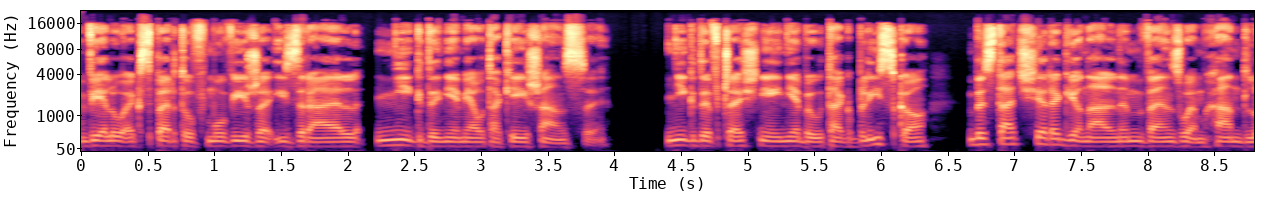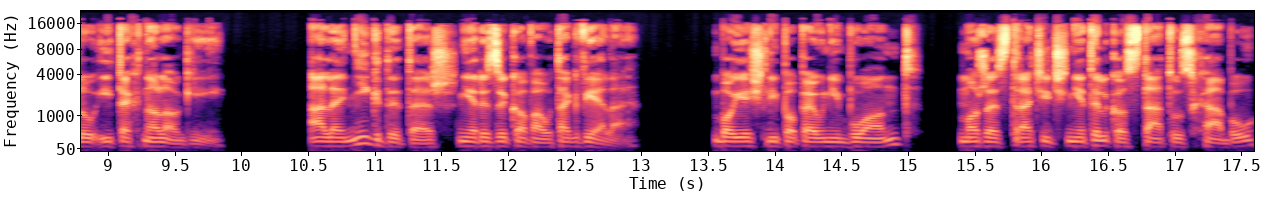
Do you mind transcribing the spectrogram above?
Wielu ekspertów mówi, że Izrael nigdy nie miał takiej szansy. Nigdy wcześniej nie był tak blisko, by stać się regionalnym węzłem handlu i technologii. Ale nigdy też nie ryzykował tak wiele. Bo jeśli popełni błąd, może stracić nie tylko status hubu,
